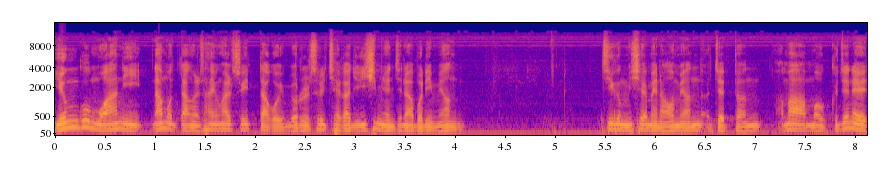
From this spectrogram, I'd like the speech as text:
영구 무한히 나무 땅을 사용할 수 있다고 묘를 설치해가지고 20년 지나버리면 지금 시험에 나오면 어쨌든 아마 뭐 그 전에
